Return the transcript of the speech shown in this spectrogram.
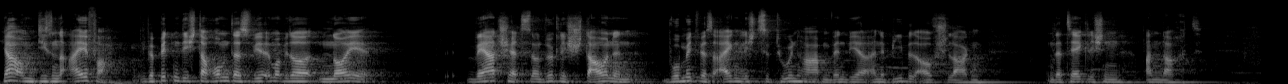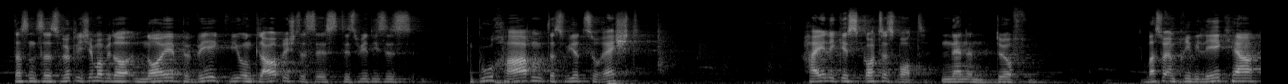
ja, um diesen Eifer. Wir bitten dich darum, dass wir immer wieder neu wertschätzen und wirklich staunen, womit wir es eigentlich zu tun haben, wenn wir eine Bibel aufschlagen in der täglichen Andacht. Dass uns das wirklich immer wieder neu bewegt, wie unglaublich das ist, dass wir dieses Buch haben, dass wir zu Recht heiliges Gotteswort nennen dürfen. Was für ein Privileg, Herr.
